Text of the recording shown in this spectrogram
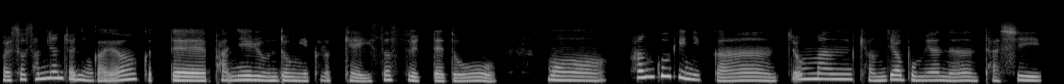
벌써 3년 전인가요? 그때 반일 운동이 그렇게 있었을 때도 뭐 한국이니까 좀만 견뎌보면은 다시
